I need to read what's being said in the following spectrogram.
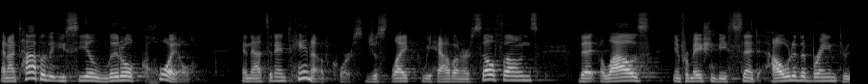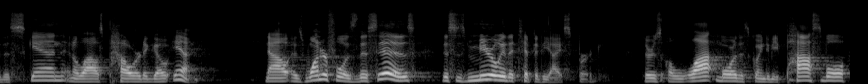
And on top of it, you see a little coil. And that's an antenna, of course, just like we have on our cell phones that allows information to be sent out of the brain through the skin and allows power to go in. Now, as wonderful as this is, this is merely the tip of the iceberg. There's a lot more that's going to be possible.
